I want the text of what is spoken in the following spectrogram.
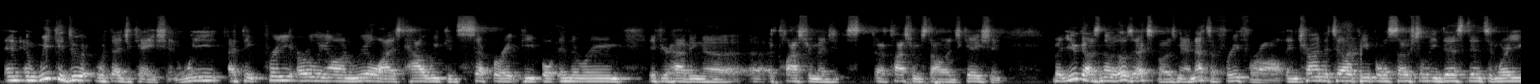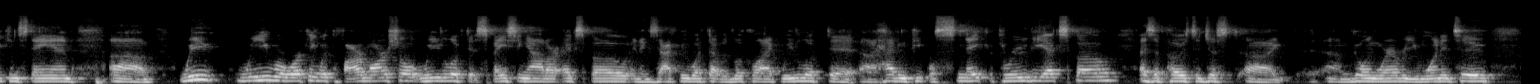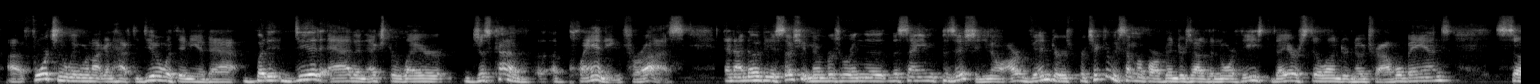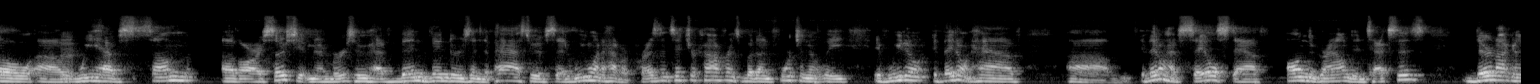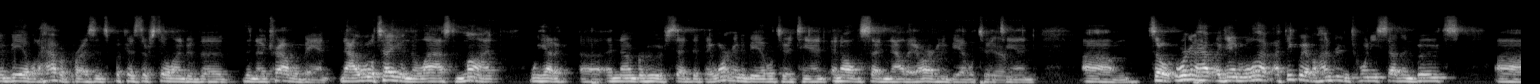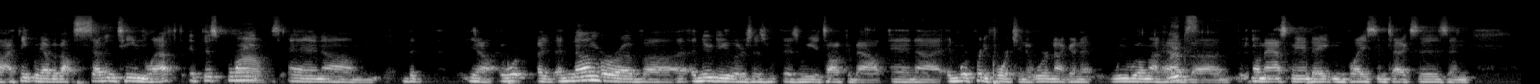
and, and we could do it with education. We, I think, pretty early on realized how we could separate people in the room if you're having a, a classroom edu- a classroom style education. But you guys know those expos, man. That's a free for all. And trying to tell people to socially distance and where you can stand. Um, we we were working with the fire marshal. We looked at spacing out our expo and exactly what that would look like. We looked at uh, having people snake through the expo as opposed to just uh, um, going wherever you wanted to. Uh, fortunately, we're not going to have to deal with any of that, but it did add an extra layer, just kind of a planning for us. And I know the associate members were in the, the same position. You know, our vendors, particularly some of our vendors out of the Northeast, they are still under no travel bans. So uh, mm. we have some of our associate members who have been vendors in the past who have said we want to have a presence at your conference, but unfortunately, if we don't, if they don't have um, if they don't have sales staff on the ground in Texas, they're not going to be able to have a presence because they're still under the, the no travel ban. Now, I will tell you in the last month, we had a, a number who have said that they weren't going to be able to attend, and all of a sudden now they are going to be able to yeah. attend. Um, so we're going to have, again, we'll have, I think we have 127 booths. Uh, I think we have about 17 left at this point. Wow. And um, the, you know, a, a number of uh, new dealers as, as we had talked about, and uh, and we're pretty fortunate. We're not gonna, we will not have uh, no mask mandate in place in Texas, and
